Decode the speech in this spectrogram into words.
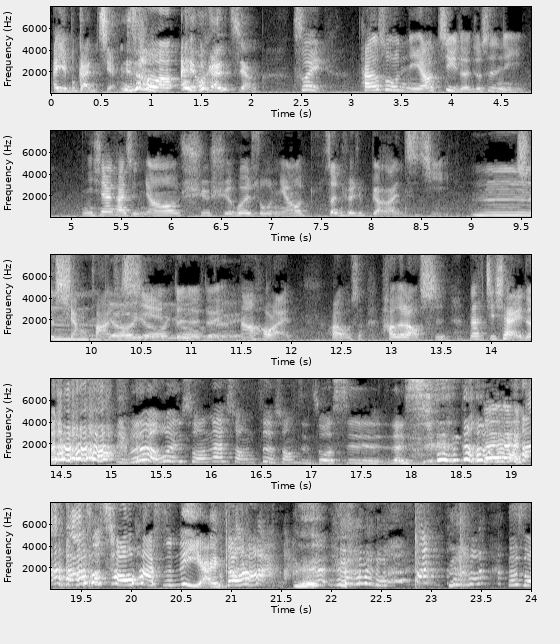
哎也不敢讲，你知道吗？哎也不敢讲，所以他就说你要记得，就是你你现在开始你要去学会说你要正确去表达你自己嗯，是想法这些，对对。对。然后后来后来我说好的老师，那接下来呢？你不是有问说那双这双子座是认识的？对对，他说超怕是利啊，你知道吗？然后他说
